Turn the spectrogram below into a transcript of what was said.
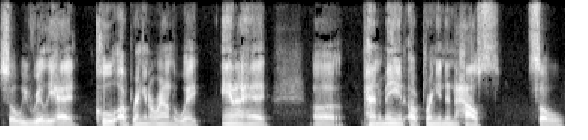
So we really had cool upbringing around the way. and I had uh Panamanian upbringing in the house. So,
